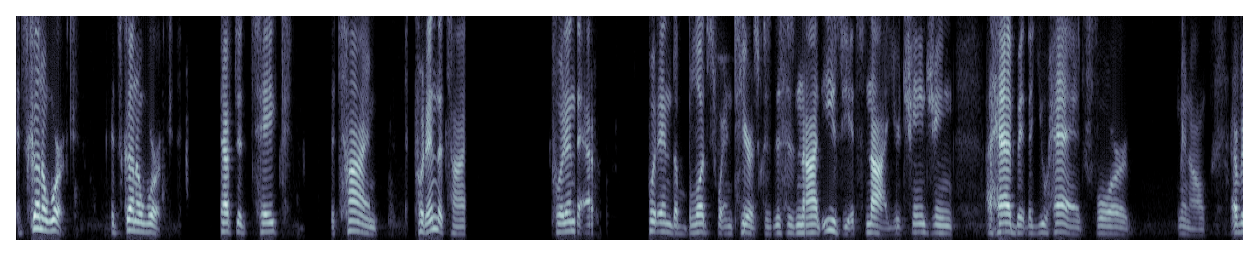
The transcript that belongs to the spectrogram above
it's gonna work. It's gonna work. You have to take the time to put in the time, put in the effort, put in the blood, sweat, and tears because this is not easy. It's not. You're changing a habit that you had for, you know, ever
